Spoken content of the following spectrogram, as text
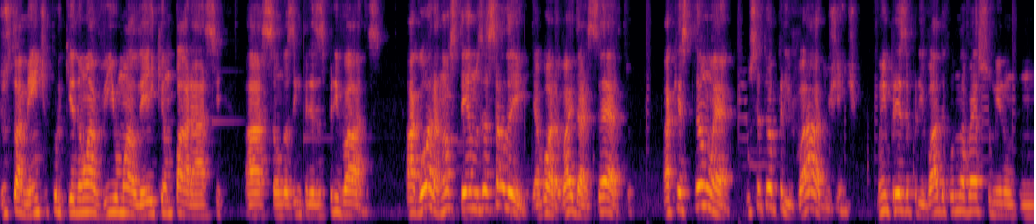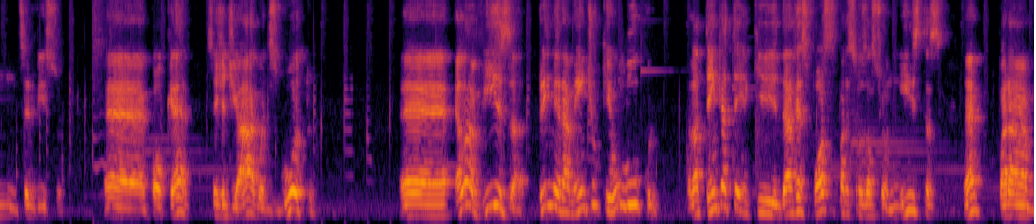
justamente porque não havia uma lei que amparasse a ação das empresas privadas. Agora, nós temos essa lei. E agora, vai dar certo? A questão é, o setor privado, gente, uma empresa privada, quando ela vai assumir um, um serviço é, qualquer, seja de água, de esgoto, é, ela visa, primeiramente, o que? O lucro. Ela tem que, que dar respostas para seus acionistas, né, para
